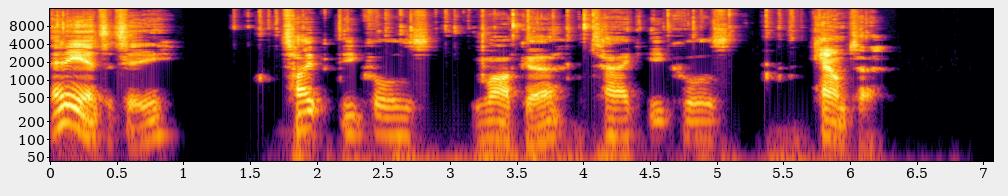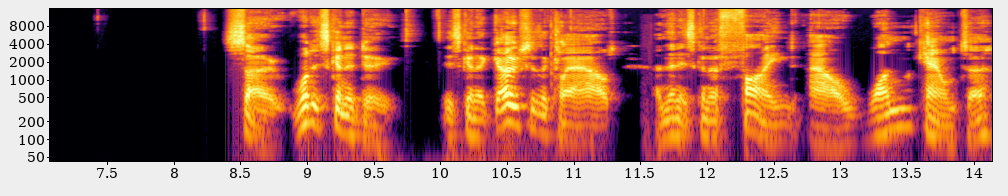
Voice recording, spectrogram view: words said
any entity type equals marker tag equals counter. So what it's going to do is going to go to the cloud and then it's going to find our one counter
